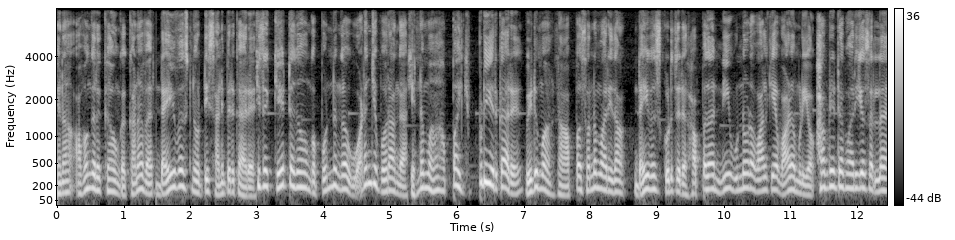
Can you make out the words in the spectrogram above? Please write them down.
ஏன்னா அவங்களுக்கு அவங்க கணவர் டைவர்ஸ் நோட்டீஸ் அனுப்பியிருக்காரு. இதை கேட்டதும் அவங்க பொண்ணுங்க உடஞ்சு போறாங்க. என்னம்மா அப்பா இப்படி இருக்காரு? விடுமா நான் அப்பா சொன்ன மாதிரி தான் டைவர்ஸ் கொடுத்துடு. அப்பதான் நீ உன்னோட வாழ்க்கையை வாழ முடியும். அப்படின்ற மாதிரியும் சொல்ல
